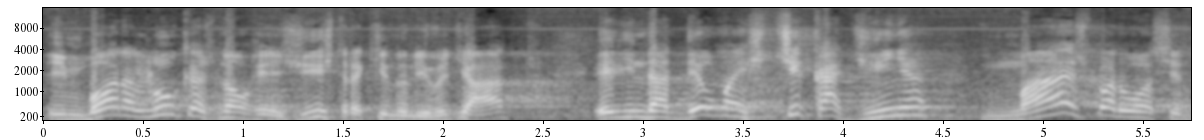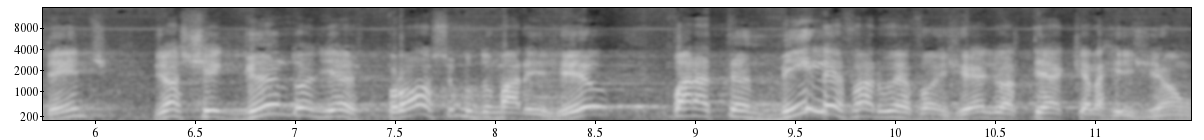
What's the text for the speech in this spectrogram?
embora Lucas não registre aqui no livro de Atos, ele ainda deu uma esticadinha mais para o ocidente, já chegando ali próximo do Mar Egeu, para também levar o evangelho até aquela região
